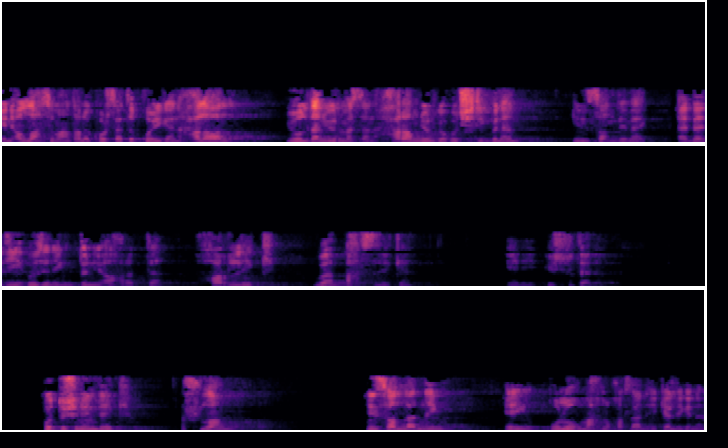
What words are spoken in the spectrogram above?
Ya'ni alloh subhana taolo ko'rsatib qo'ygan halol yo'ldan yurmasdan harom yo'lga o'tishlik bilan inson demak abadiy o'zining dunyo oxiratda xorlik va baxtsizlikka ya'ni yuz tutadi. Xuddi shuningdek islom insonlarning eng ulug' maxluqotlarni ekanligini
